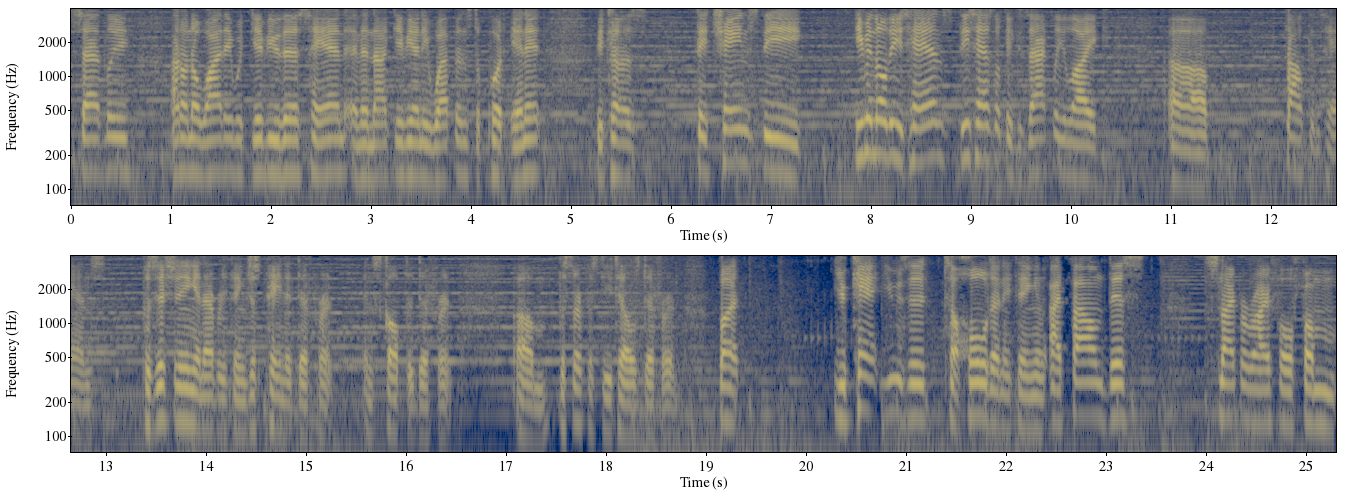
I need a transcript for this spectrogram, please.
sadly. I don't know why they would give you this hand and then not give you any weapons to put in it because they changed the even though these hands these hands look exactly like uh, Falcon's hands. Positioning and everything just painted different and sculpted different. Um, the surface detail is different. But you can't use it to hold anything. I found this sniper rifle from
